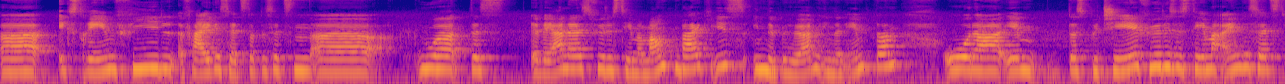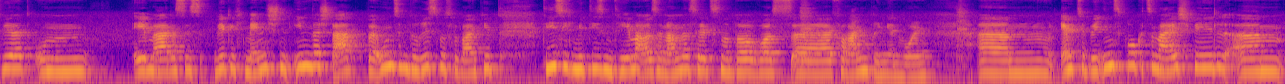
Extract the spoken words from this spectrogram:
äh, extrem viel freigesetzt. Ob das jetzt ein, äh, nur das Awareness für das Thema Mountainbike ist in den Behörden, in den Ämtern oder eben das Budget für dieses Thema eingesetzt wird und eben auch, dass es wirklich Menschen in der Stadt, bei uns im Tourismusverband gibt, die sich mit diesem Thema auseinandersetzen und da was äh, voranbringen wollen. Ähm, MTB Innsbruck zum Beispiel ähm,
